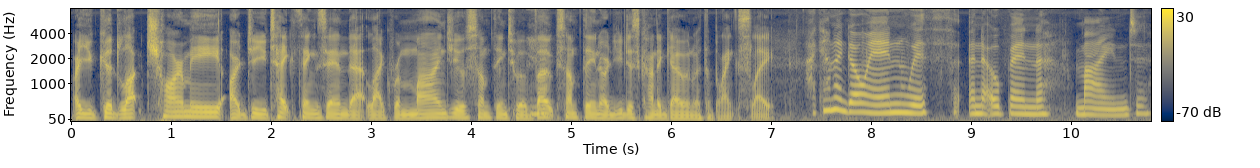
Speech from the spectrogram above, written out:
are you good luck charmy, or do you take things in that like remind you of something to evoke something, or do you just kind of go in with a blank slate? I kind of go in with an open mind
